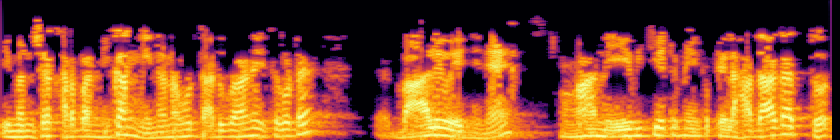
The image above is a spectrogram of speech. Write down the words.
මේ මනුෂයා කරබන් නිකන් ඉන්න නමුත් අඩු ගන්න එතකොට බාලයෝ එන්නේ නැහැ. ආ මේ විදියට මේක පෙළ හදාගත්තොත්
